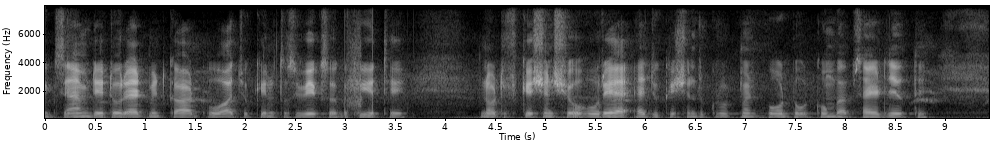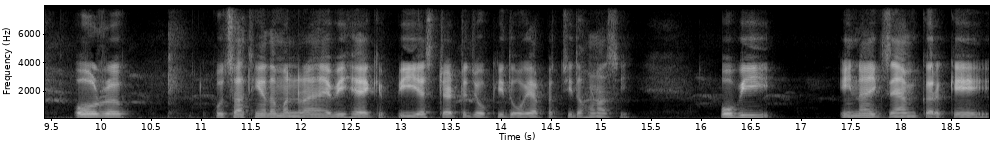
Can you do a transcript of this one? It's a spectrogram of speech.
ਐਗਜ਼ਾਮ ਡੇਟ ਔਰ ਐਡਮਿਟ ਕਾਰਡ ਉਹ ਆ ਚੁੱਕੇ ਨੇ। ਤੁਸੀਂ ਵੇਖ ਸਕਦੇ ਹੋ ਕਿ ਇੱਥੇ ਨੋਟੀਫਿਕੇਸ਼ਨ ਸ਼ੋ ਹੋ ਰਿਹਾ ਹੈ ਐਜੂਕੇਸ਼ਨ ਰਿਕਰੂਟਮੈਂਟ ਬੋਰਡ.com ਵੈਬਸਾਈਟ ਦੇ ਉੱਤੇ। ਔਰ ਕੁਝ ਸਾਥੀਆਂ ਦਾ ਮੰਨਣਾ ਇਹ ਵੀ ਹੈ ਕਿ ਪੀਐਸ ਟੈਟ ਜੋ ਕਿ 2025 ਦਾ ਹੋਣਾ ਸੀ, ਉਹ ਵੀ ਇਹਨਾਂ ਇਗਜ਼ਾਮ ਕਰਕੇ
